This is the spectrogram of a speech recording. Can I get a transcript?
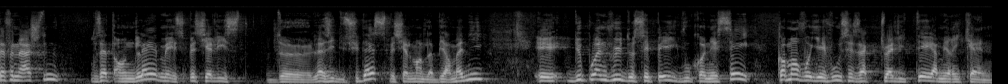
Stephen Ashton, vous êtes anglais, mais spécialiste de l'Asie du Sud-Est, spécialement de la Birmanie. Et du point de vue de ces pays que vous connaissez, comment voyez-vous ces actualités américaines?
